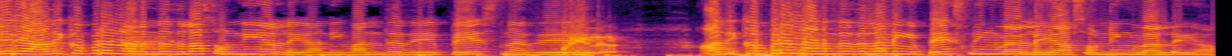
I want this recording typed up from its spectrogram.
சரி அதுக்கப்புறம் நடந்ததெல்லாம் சொன்னியா இல்லையா? நீ வந்தது பேசுனது. அதுக்கப்புறம் நடந்ததெல்லாம் நீங்க பேசுனீங்களா இல்லையா? சொன்னீங்களா இல்லையா?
